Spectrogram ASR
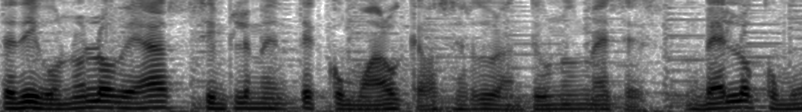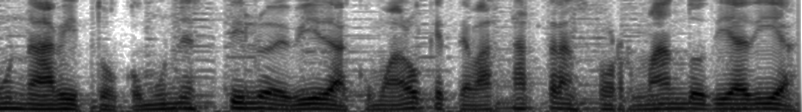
te digo, no lo veas simplemente como algo que va a ser durante unos meses. Verlo como un hábito, como un estilo de vida, como algo que te va a estar transformando día a día,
